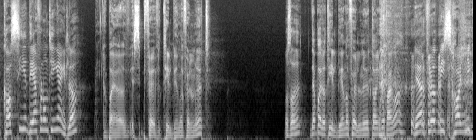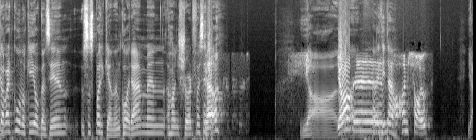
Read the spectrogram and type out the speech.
hva sier det for noen ting, egentlig? da? Bare tilby ham å følge ham ut. Hva sa du? Det er bare å tilby ham å følge den ut, han Koteng òg. Ja, for at Hvis han ikke har vært god nok i jobben sin, så sparker han en Kåre, men han sjøl får sitte? Ja. Ja Ja, Jeg eh, ikke, han sa jo ja,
